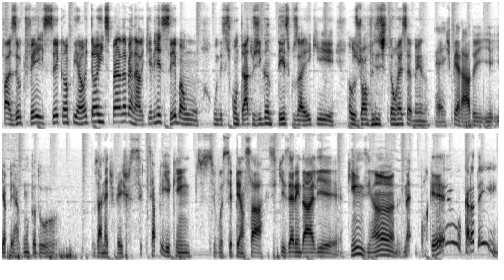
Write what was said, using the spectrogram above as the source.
fazer o que fez, ser campeão. Então a gente espera, né, Bernardo, que ele receba um, um desses contratos gigantescos aí que os jovens estão recebendo. É esperado e, e a pergunta do, Zanetti fez se, se aplique, hein? Se você pensar, se quiserem dar ali 15 anos, né? Porque o cara tem.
